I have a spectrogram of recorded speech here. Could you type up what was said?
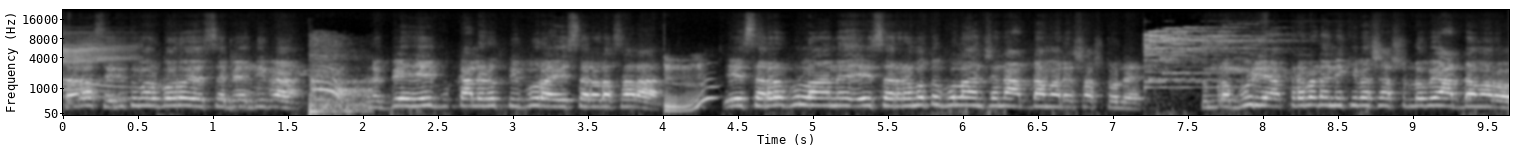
সারা সেরি তোমার বড় হয়েছে বে দিবা। মানে বে এই কালে হত্তি বুড়া এই সারাটা সারা। এই সারার ফুলা আনে এই সারার মতো ফুলা আনছে না আড্ডা মারে শাসটলে তোমরা বুড়ি আত্রা বেটা নাকি বা শাশুর লোভে আড্ডা মারো।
